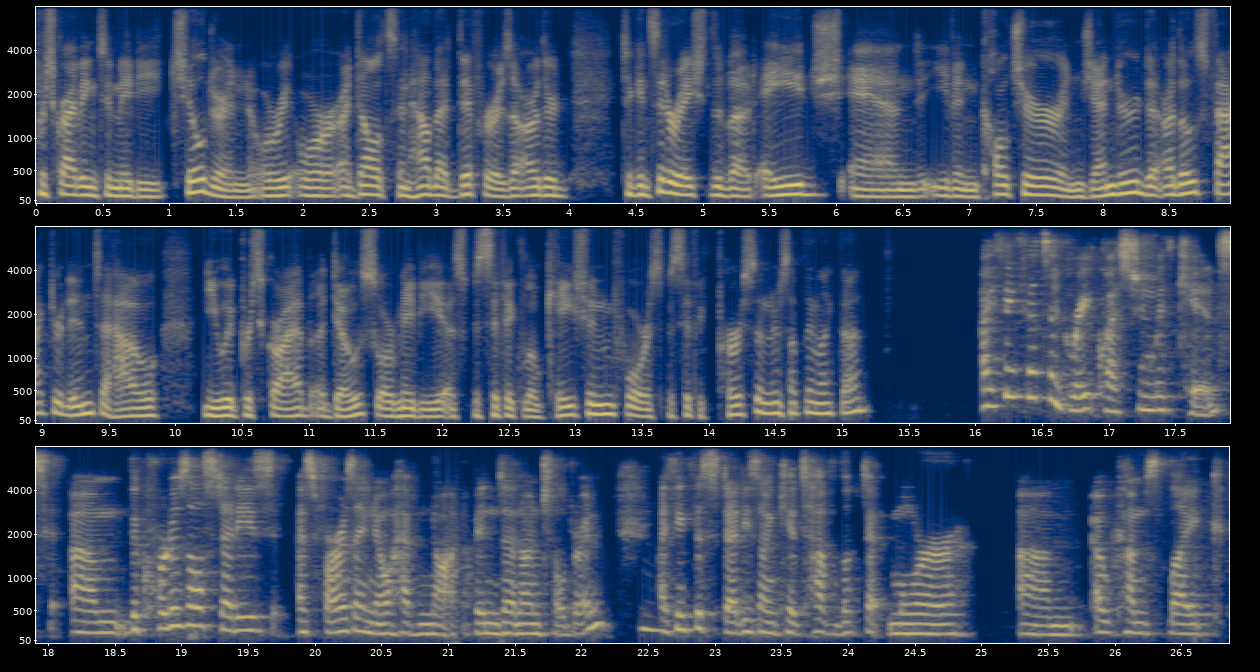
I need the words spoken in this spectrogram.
prescribing to maybe children or or adults and how that differs are there to considerations about age and even culture and gender are those factored into how you would prescribe a dose or maybe a specific location for a specific person or something like that I think that's a great question with kids. Um, the cortisol studies, as far as I know, have not been done on children. Mm-hmm. I think the studies on kids have looked at more um, outcomes like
